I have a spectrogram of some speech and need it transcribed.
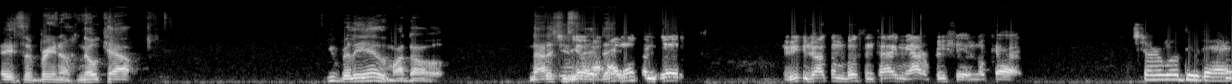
hey Sabrina, no cap. You really is my dog. Now that you Yeah, I, said I that, want them books. If you could drop them books and tag me, I'd appreciate it. No cap. Sure, we'll do that.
